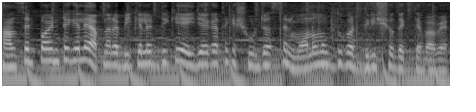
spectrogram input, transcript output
সানসেট পয়েন্টে গেলে আপনারা বিকেলের দিকে এই জায়গা থেকে সূর্যাস্তের মনোমুগ্ধকর দৃশ্য দেখতে পাবেন।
